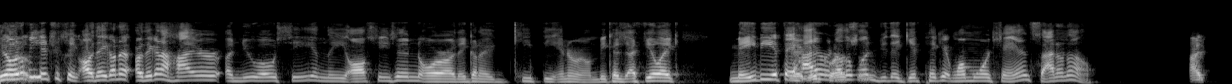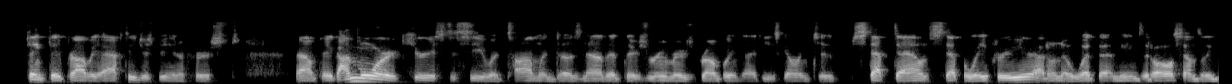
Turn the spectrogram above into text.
You know, it'll be interesting. Are they gonna are they gonna hire a new OC in the offseason or are they gonna keep the interim? Because I feel like maybe if they good hire another one, do they give Pickett one more chance? I don't know. I think they probably have to just being a first round pick. I'm more curious to see what Tomlin does now that there's rumors rumbling that he's going to step down, step away for a year. I don't know what that means at all. Sounds like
